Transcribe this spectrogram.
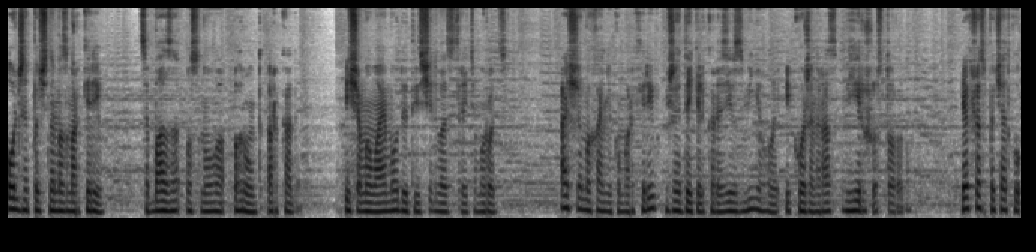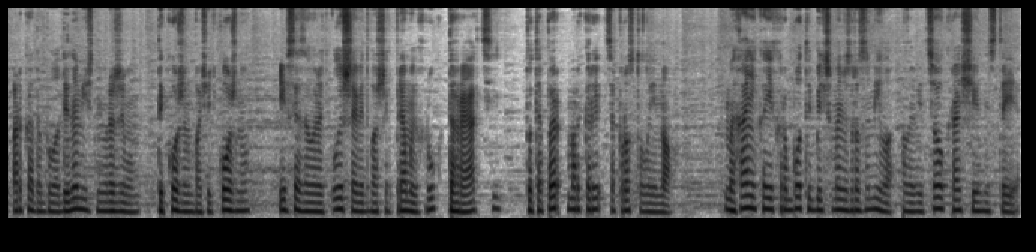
Отже, почнемо з маркерів. Це база, основа, ґрунт аркади. І що ми маємо у 2023 році. А що механіку маркерів вже декілька разів змінювали і кожен раз в гіршу сторону. Якщо спочатку аркада була динамічним режимом, де кожен бачить кожного, і все залежить лише від ваших прямих рук та реакцій, то тепер маркери це просто лайно. Механіка їх роботи більш-менш зрозуміла, але від цього кращою не стає.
